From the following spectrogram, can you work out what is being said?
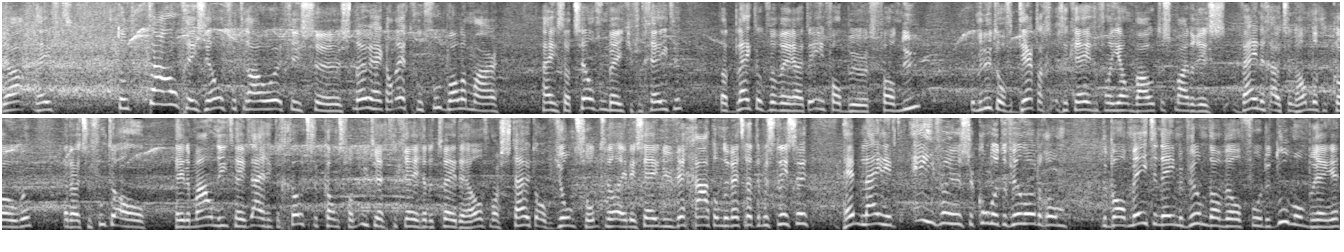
Ja, heeft totaal geen zelfvertrouwen. Het is uh, sneu. Hij kan echt goed voetballen. Maar hij is dat zelf een beetje vergeten. Dat blijkt ook wel weer uit de invalbeurt van nu een minuut of 30 gekregen van Jan Wouters. Maar er is weinig uit zijn handen gekomen. En uit zijn voeten al helemaal niet. Heeft eigenlijk de grootste kans van Utrecht gekregen in de tweede helft. Maar stuiten op Johnson. Terwijl NEC nu weggaat om de wedstrijd te beslissen. Hemlijn heeft even een seconde te veel nodig om de bal mee te nemen. Wil hem dan wel voor de doelmond brengen.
